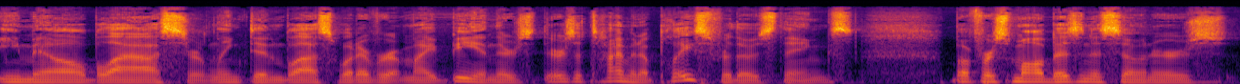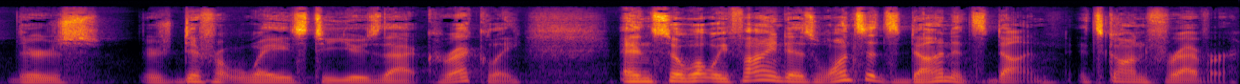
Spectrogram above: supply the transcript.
email blasts, or LinkedIn blasts, whatever it might be. And there's there's a time and a place for those things. But for small business owners, there's there's different ways to use that correctly. And so what we find is once it's done, it's done. It's gone forever.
